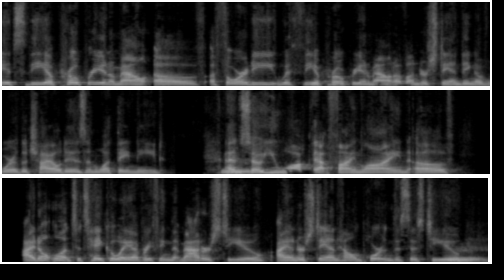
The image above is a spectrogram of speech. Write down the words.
it's the appropriate amount of authority with the mm -hmm. appropriate amount of understanding of where the child is and what they need mm. and so you walk that fine line of I don't want to take away everything that matters to you. I understand how important this is to you, mm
